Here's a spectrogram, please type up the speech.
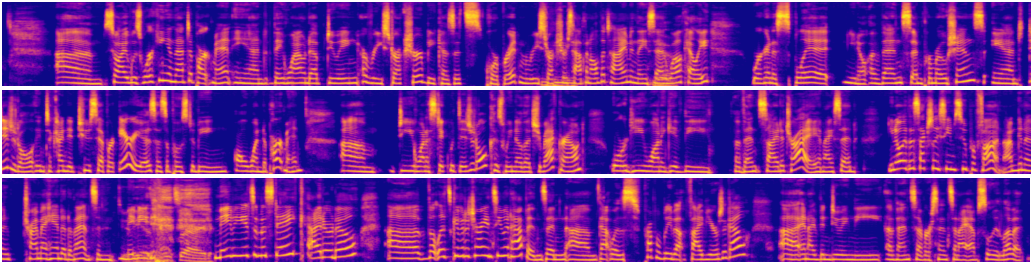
Um, so I was working in that department and they wound up doing a restructure because it's corporate and restructures mm-hmm. happen all the time. And they said, yeah. well, Kelly, we're going to split, you know, events and promotions and digital into kind of two separate areas as opposed to being all one department. Um, do you want to stick with digital because we know that's your background, or do you want to give the event side a try. And I said, you know what, this actually seems super fun. I'm gonna try my hand at events and maybe maybe it's a mistake. I don't know. Uh, but let's give it a try and see what happens. And um, that was probably about five years ago. Uh, and I've been doing the events ever since, and I absolutely love it.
